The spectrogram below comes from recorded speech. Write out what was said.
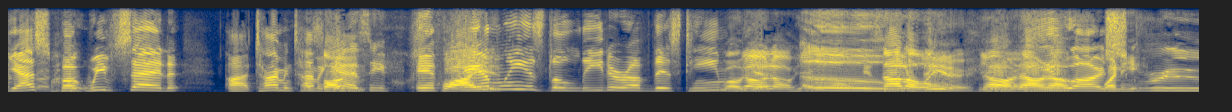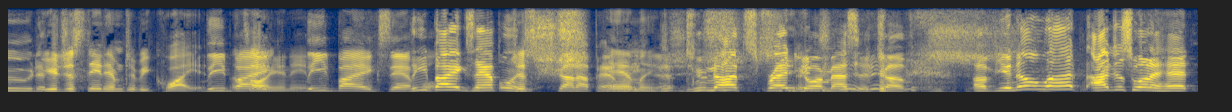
yes, but we've said uh, time and time As long again, as he's if quiet. Hanley is the leader of this team, Well, No, yeah. no, he Oh, he's not a leader. He No, no, no. you are When he- screwed. You just need him to be quiet. Lead That's by all you need. lead by example. Lead by example and Just shut up, Hanley. Hanley. Do not spread your message of, of you know what? I just want to hit.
